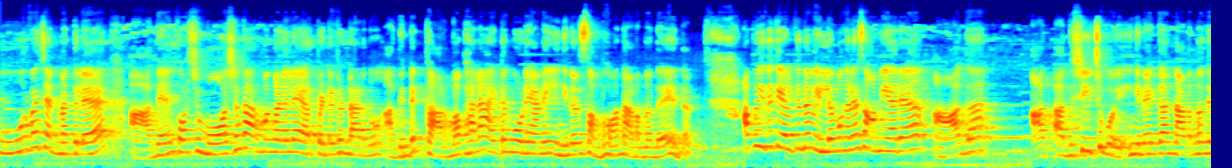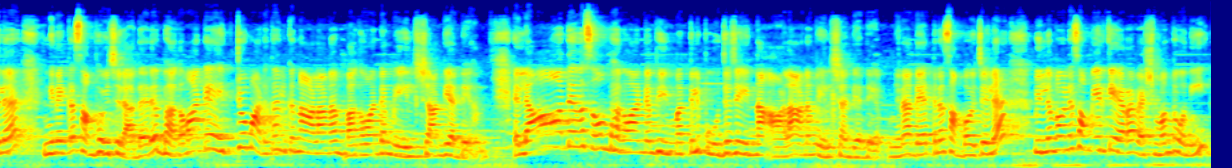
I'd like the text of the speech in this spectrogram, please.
പൂർവജന്മത്തിൽ അദ്ദേഹം കുറച്ച് മോശം കർമ്മങ്ങളിൽ ഏർപ്പെട്ടിട്ടുണ്ടായിരുന്നു. അതിന്റെ കർമ്മഫലമായിട്ടും കൂടെയാണ് ഇങ്ങനെ ഒരു സംഭവം നടന്നത് എന്ന്. അപ്പോൾ ഇത് കേൾക്കുന്ന വില്ലമംഗല സ്വാമിയാര് ആകെ അതിശയിച്ചു പോയി. ഇങ്ങനെയൊക്കെ നടന്നതിൽ ഇങ്ങനെയൊക്കെ സംഭവിച്ചില്ല. അതായത് ഭഗവാന്റെ ഏറ്റവും അടുത്ത് നിൽക്കുന്ന ആളാണ് ഭഗവാന്റെ മേൽശാന്തി അദ്ദേഹം. എല്ലാ ദിവസവും ഭഗവാന്റെ ഭീമത്തിൽ പൂജ ചെയ്യുന്ന ആളാണ് മേൽശാന്തി അദ്ദേഹം. ഇങ്ങനെ അദ്ദേഹത്തിന് സംഭവിച്ചതിൽ വില്ലുമംഗല സമയർക്ക് ഏറെ വിഷമം തോന്നി.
